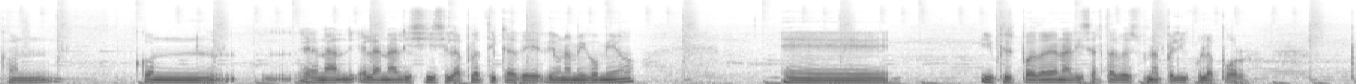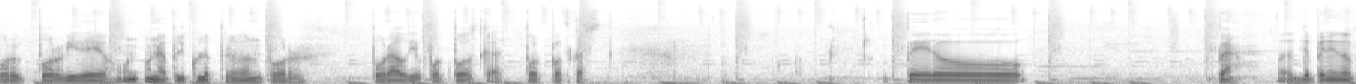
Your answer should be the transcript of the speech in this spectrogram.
con, con el, análisis y la plática de, un amigo mío. Eh, y pues poder analizar tal vez una película por por, por video, una película, perdón, por por audio, por podcast, por podcast. Pero dependiendo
